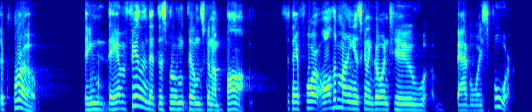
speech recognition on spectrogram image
The Crow. They, they have a feeling that this movie film is going to bomb. So therefore, all the money is going to go into Bad Boys 4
